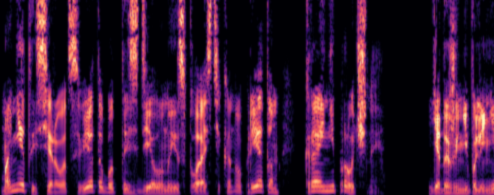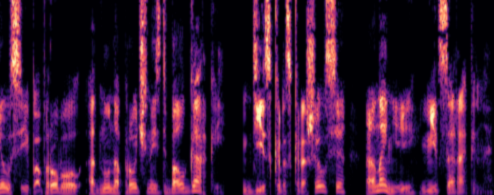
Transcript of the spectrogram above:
Монеты серого цвета, будто сделанные из пластика, но при этом крайне прочные. Я даже не поленился и попробовал одну на прочность болгаркой. Диск раскрошился, а на ней ни царапины.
